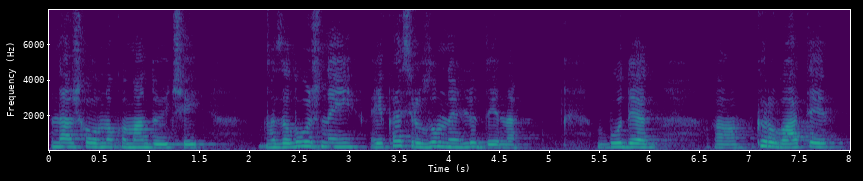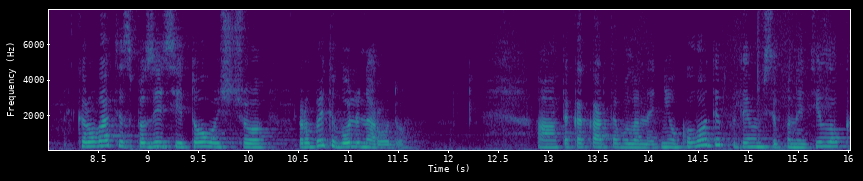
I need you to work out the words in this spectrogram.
наш головнокомандуючий Залужний, якась розумна людина буде керувати, керувати з позиції того, що робити волю народу. Така карта була на дні у колоди. Подивимося понеділок.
